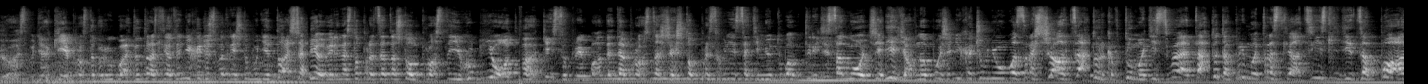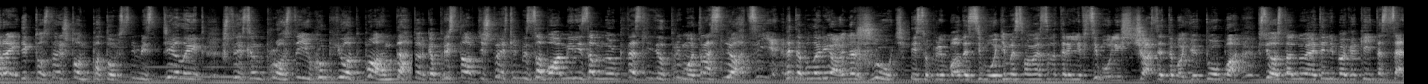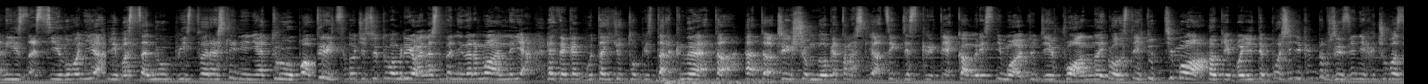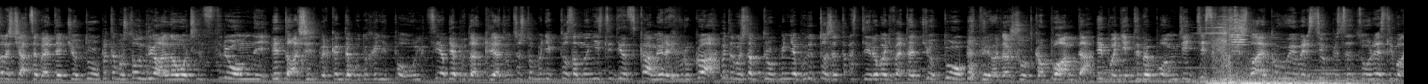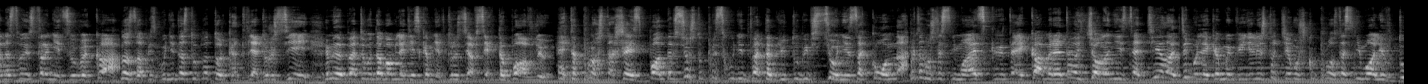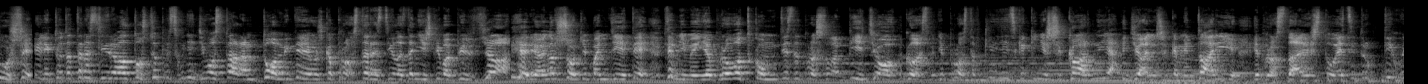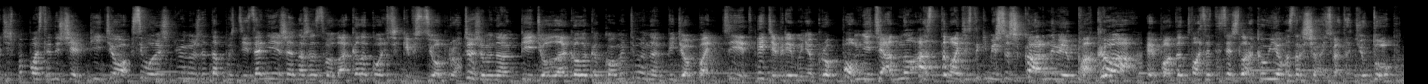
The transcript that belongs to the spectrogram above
Господи, окей, просто вырубаю эту трансляцию, не хочу смотреть, что будет дальше. Я уверен на сто процентов, что он просто их убьет. Окей, Суприм Банд, это просто жесть, что происходит с этим ютубом 3 часа ночи. Я явно больше не хочу в него возвращаться. Только вдумайтесь в это. Кто-то прямой трансляции следит за парой. И кто знает, что он потом с ними сделает. Что если он просто их убьет, банда. Только представьте, что если бы за вами или за мной кто-то следил прямой трансляции. Это было реально жуть. И Суприм Банда, сегодня мы с вами смотрели всего лишь час этого ютуба. Все остальное это либо какие-то сцены изнасилования, либо сцены убийства убийства, расчленение трупов. 30 ночи с ютубом реально что-то ненормальное. Это как будто ютуб из Даркнета. А также еще много трансляций, где скрытые камеры снимают людей в ванной. Просто их тут тьма. Окей, болиты, больше никогда в жизни не хочу возвращаться в этот ютуб, потому что он реально очень стрёмный. И дальше теперь, когда буду ходить по улице, я буду оглядываться, чтобы никто за мной не следил с камерой в руках, потому что вдруг меня будут тоже транслировать в этот ютуб. Это реально жутко, банда. И поняти вы помните 10 тысяч лайковую версию без цензуры, я сливаю на свою страницу ВК. Но запись будет доступна только для друзей. Именно поэтому добавляйтесь ко мне в друзья, всех добавлю. Это просто жесть, банда. Все, что происходит в этом ютубе, все незаконно. Потому что снимает скрытая камера, этого явно нельзя делать. Тем более, как мы видели, что девушку просто снимали в душе. Или кто-то транслировал то, что происходит в его старом доме, где девушка просто разделась до нижнего белья. Я реально в шоке, бандиты. Тем не менее, бро, вот комнате от прошлого видео. Господи, просто вглядитесь, какие они шикарные, идеальнейшие комментарии. И просто знаешь что, если вдруг ты хочешь попасть в следующее видео, всего лишь тебе нужно допустить ниже, нажать свой лайк, колокольчик и все, бро. Мы на видео лайк, лайк, комментируй на видео бандит. И тем временем, бро, помните одно, оставайтесь такими шикарными, пока! И под 20 тысяч лайков я возвращаюсь в этот YouTube.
